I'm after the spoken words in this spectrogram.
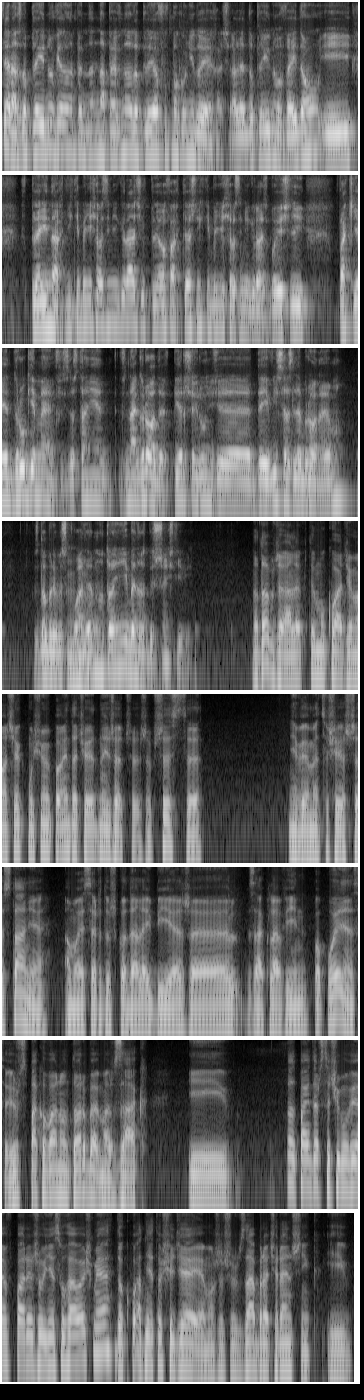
Teraz do play-inów na pe- na pewno, do play-offów mogą nie dojechać, ale do play-inów wejdą i w play-inach nikt nie będzie chciał z nimi grać i w play-offach też nikt nie będzie chciał z nimi grać, bo jeśli takie drugie Memphis dostanie w nagrodę w pierwszej rundzie Davisa z LeBronem, z dobrym składem, no to oni nie będą zbyt szczęśliwi. No dobrze, ale w tym układzie, Maciek, musimy pamiętać o jednej rzeczy, że wszyscy nie wiemy, co się jeszcze stanie, a moje serduszko dalej bije, że Zak Lawin popłynie sobie. Już spakowaną torbę masz, Zak, i no, pamiętasz, co ci mówiłem w Paryżu i nie słuchałeś mnie? Dokładnie to się dzieje. Możesz już zabrać ręcznik i,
